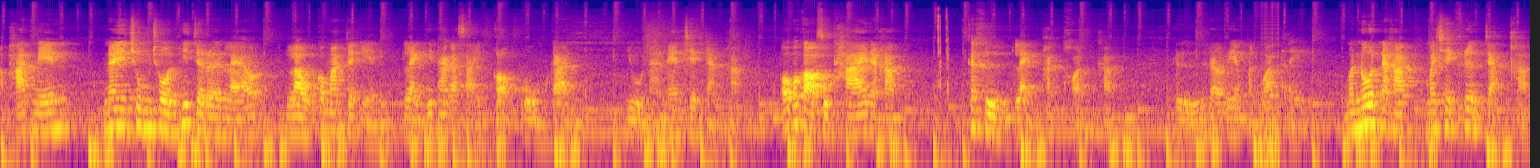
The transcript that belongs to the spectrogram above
อพาร์ตเมนต์ ในชุมชนที่เจริญแล้ว เราก็มักจะเห็นแหล่งที่พักอาศัยเกาะกลุ่มกัน อยู่หนาแน่นเช่นกันครับ องค์ประกอบสุดท้ายนะครับ ก็คือแหล่งพักผ่อนครับ หรือเราเรียกมันว่าเพลงมนุษย์นะครับไม่ใช่เครื่องจักรครับ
